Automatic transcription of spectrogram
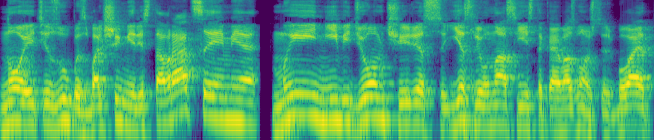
но эти зубы с большими реставрациями, мы не ведем через, если у нас есть такая возможность. То есть бывает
